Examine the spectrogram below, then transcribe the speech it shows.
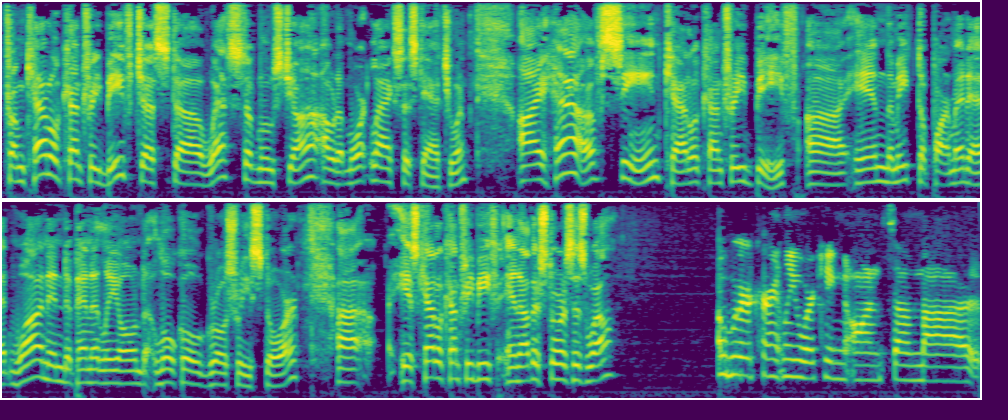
From Cattle Country Beef, just uh, west of Moose Jaw, out at Mortlach, Saskatchewan. I have seen Cattle Country Beef uh, in the meat department at one independently owned local grocery store. Uh, is Cattle Country Beef in other stores as well? We're currently working on some uh,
